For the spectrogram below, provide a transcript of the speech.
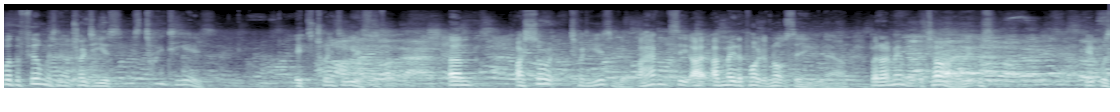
Well, the film is now 20 years. It's 20 years. It's 20 years. Um, I saw it 20 years ago. I haven't seen. I, I've made a point of not seeing it now, but I remember at the time it was it was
